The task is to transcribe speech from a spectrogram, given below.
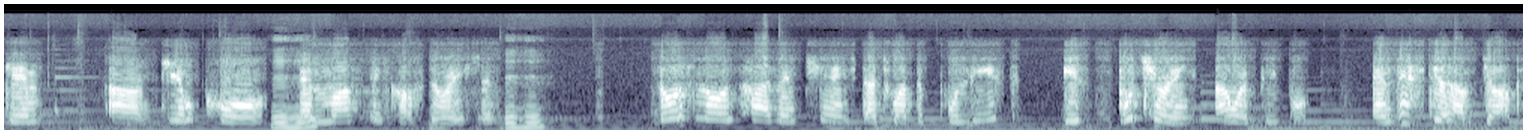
came uh, Jim Crow Mhm. and mass incarceration mm-hmm. those laws haven't changed. That's what the police is butchering our people. And they still have jobs.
